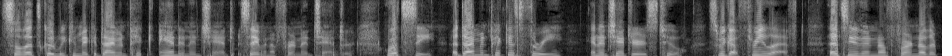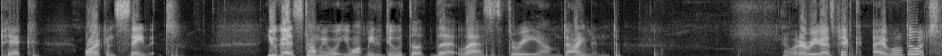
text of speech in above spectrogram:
So that's good. We can make a diamond pick and an enchanter. Save enough for an enchanter. Let's see. A diamond pick is three. An enchanter is two. So we got three left. That's either enough for another pick, or I can save it. You guys tell me what you want me to do with the that last three um diamond. And whatever you guys pick, I will do it.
